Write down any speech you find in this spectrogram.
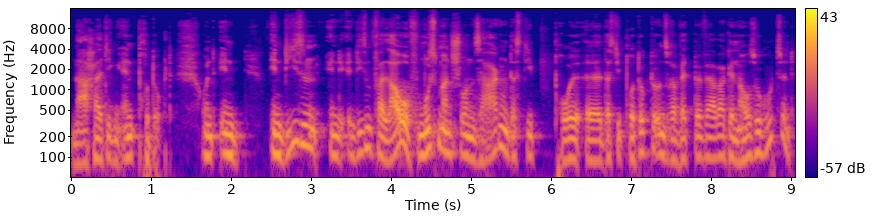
nachhaltigen Endprodukt. Und in in diesem, in, in diesem Verlauf muss man schon sagen, dass die, Pro, äh, dass die Produkte unserer Wettbewerber genauso gut sind.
